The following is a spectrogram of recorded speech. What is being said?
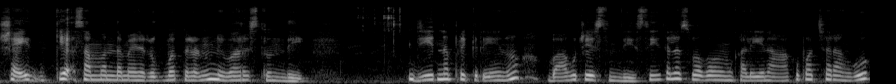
శైత్య సంబంధమైన రుగ్మతులను నివారిస్తుంది. జీర్ణ ప్రక్రియను బాగు చేస్తుంది. శీతల స్వభావం కలిగిన ఆకుపచ్చ రంగు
